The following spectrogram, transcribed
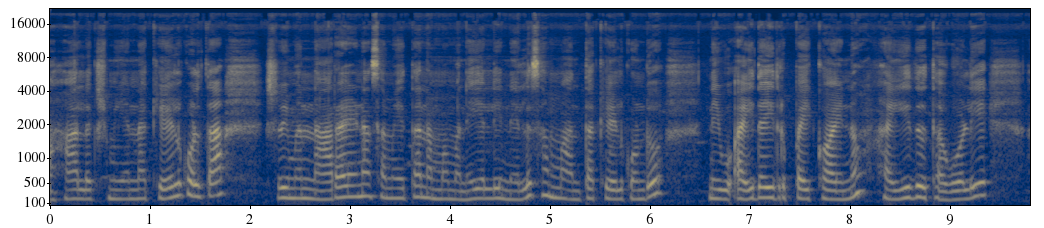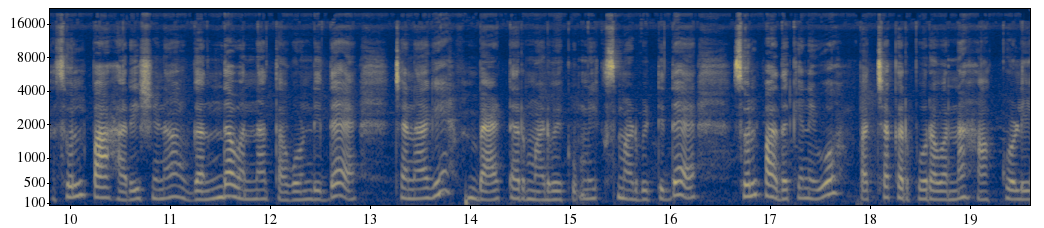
ಮಹಾಲಕ್ಷ್ಮಿಯನ್ನು ಕೇಳ್ಕೊಳ್ತಾ ಶ್ರೀಮನ್ ನಾರಾಯಣ ಸಮೇತ ನಮ್ಮ ಮನೆಯಲ್ಲಿ ನೆಲೆಸಮ್ಮ ಅಂತ ಕೇಳಿಕೊಂಡು ನೀವು ಐದೈದು ರೂಪಾಯಿ ಕಾಯಿನು ಐದು ತಗೊಳ್ಳಿ. ಸ್ವಲ್ಪ ಅರಿಶಿಣ ಗಂಧವನ್ನು ತಗೊಂಡಿದ್ದೆ. ಚೆನ್ನಾಗಿ ಬ್ಯಾಟರ್ ಮಾಡಬೇಕು ಮಿಕ್ಸ್ ಮಾಡಿಬಿಟ್ಟಿದ್ದೆ. ಸ್ವಲ್ಪ ಅದಕ್ಕೆ ನೀವು ಪಚ್ಚ ಕರ್ಪೂರವನ್ನು ಹಾಕ್ಕೊಳ್ಳಿ.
